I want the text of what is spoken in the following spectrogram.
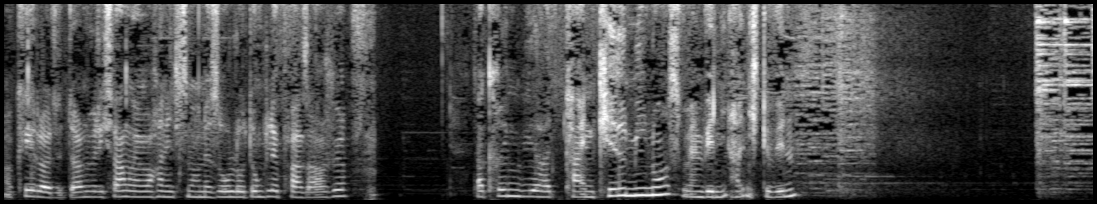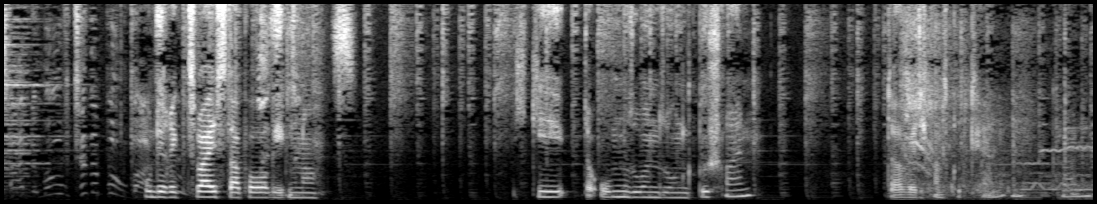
Okay, Leute, dann würde ich sagen, wir machen jetzt noch eine solo-dunkle Passage. Da kriegen wir halt keinen Kill-Minus, wenn wir halt nicht gewinnen. Und direkt zwei Star Power Gegner. Ich gehe da oben so in so ein Gebüsch rein. Da werde ich ganz gut campen können.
